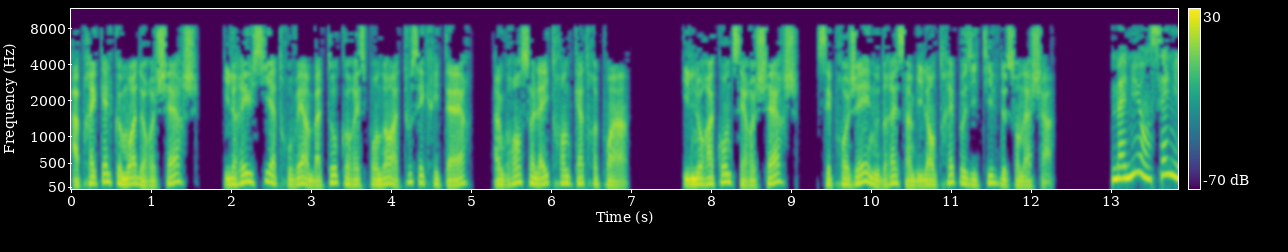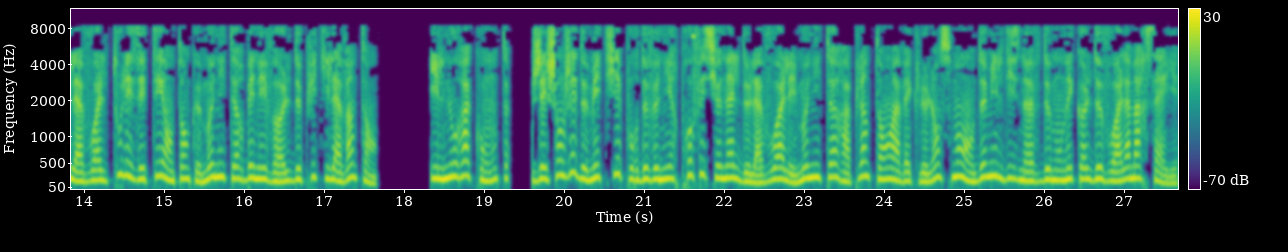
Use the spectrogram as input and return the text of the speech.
Après quelques mois de recherche, il réussit à trouver un bateau correspondant à tous ses critères, un Grand Soleil 34.1. Il nous raconte ses recherches, ses projets et nous dresse un bilan très positif de son achat. Manu enseigne la voile tous les étés en tant que moniteur bénévole depuis qu'il a 20 ans. Il nous raconte, j'ai changé de métier pour devenir professionnel de la voile et moniteur à plein temps avec le lancement en 2019 de mon école de voile à Marseille.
